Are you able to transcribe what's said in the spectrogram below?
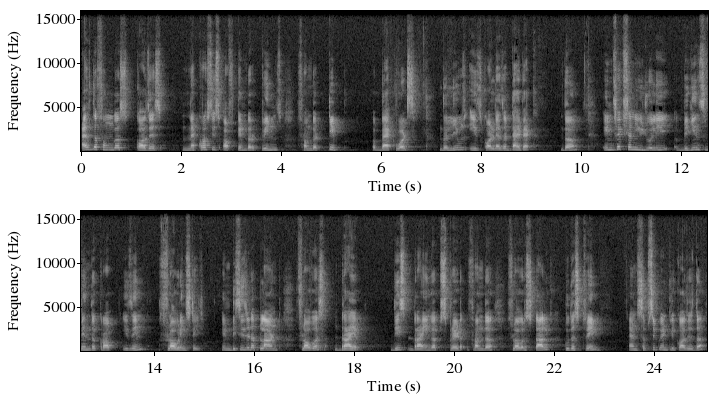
as the fungus causes necrosis of tender twigs from the tip backwards. The leaves is called as a dieback. The infection usually begins when the crop is in flowering stage. In diseased plant flowers dry up. This drying up spread from the flower stalk to the stem and subsequently causes the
